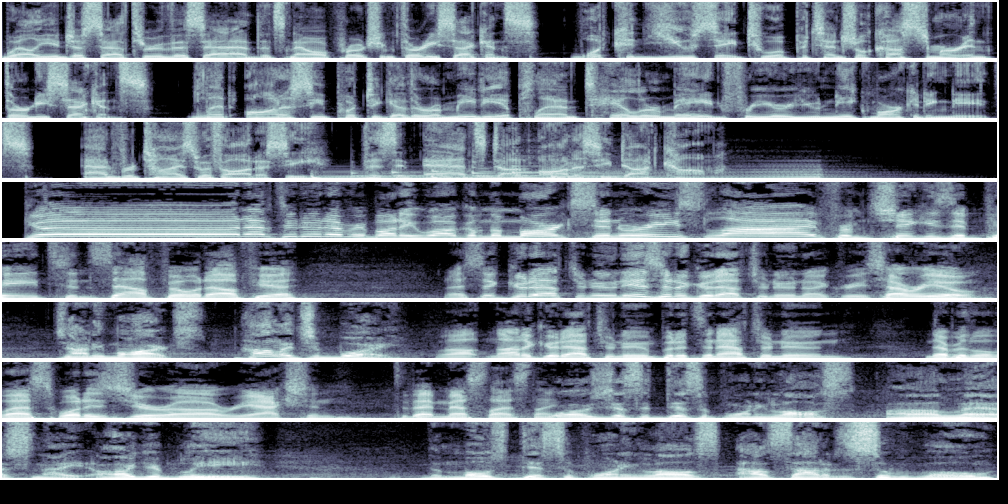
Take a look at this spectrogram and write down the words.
Well, you just sat through this ad that's now approaching 30 seconds. What could you say to a potential customer in 30 seconds? Let Audacy put together a media plan tailor made for your unique marketing needs. Advertise with Audacy. Visit ads.audacy.com. Good afternoon, everybody. Welcome to Marks and Reese live from Chickies and Pete's in South Philadelphia. And I said, Good afternoon. Is it a good afternoon, Ike Reese? How are you? Johnny Marks, holla at your boy. Well, not a good afternoon, but it's an afternoon. Nevertheless, what is your uh, reaction to that mess last night? Well, it's just a disappointing loss uh, last night. Arguably the most disappointing loss outside of the Super Bowl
